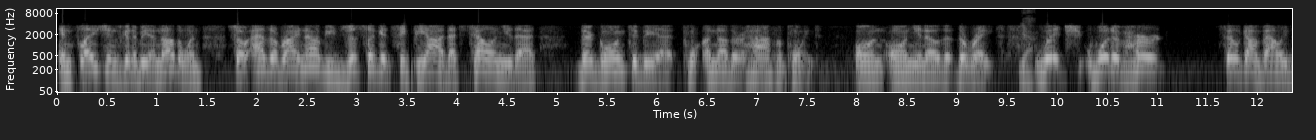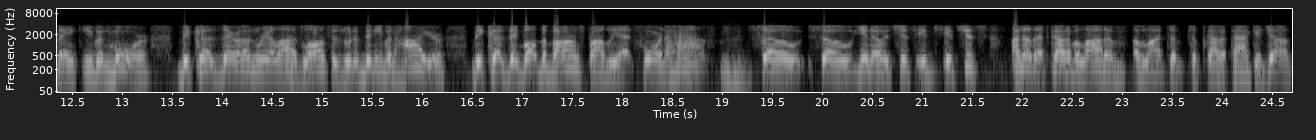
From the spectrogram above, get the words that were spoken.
inflation is going to be another one. So as of right now, if you just look at CPI, that's telling you that they're going to be at another half a point on on you know the, the rates, yeah. which would have hurt Silicon Valley Bank even more because their unrealized losses would have been even higher because they bought the bonds probably at four and a half. Mm-hmm. So so you know it's just it, it's just I know that's kind of a lot of a lot to, to kind of package up,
